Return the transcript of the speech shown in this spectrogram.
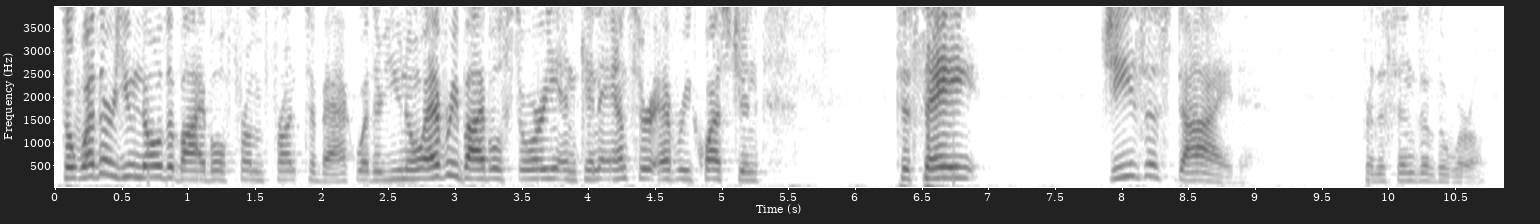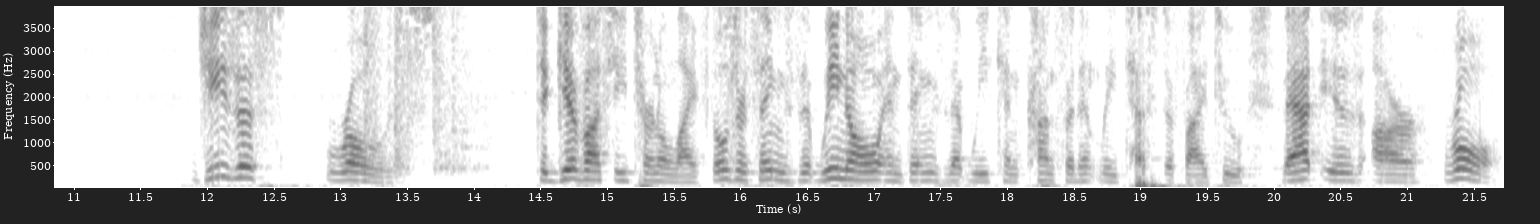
So, whether you know the Bible from front to back, whether you know every Bible story and can answer every question, to say Jesus died for the sins of the world, Jesus rose to give us eternal life. Those are things that we know and things that we can confidently testify to. That is our role.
